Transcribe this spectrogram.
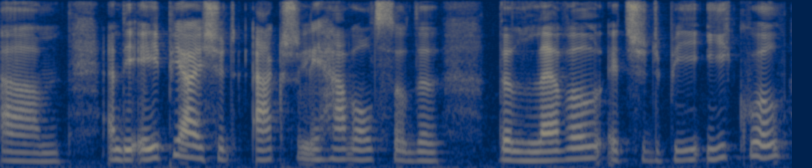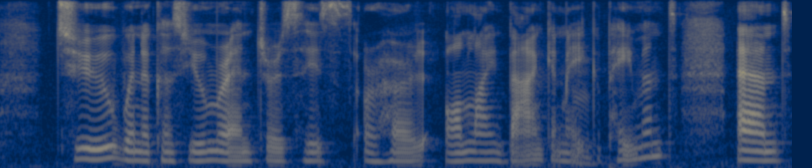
um, and the API should actually have also the the level it should be equal to when a consumer enters his or her online bank and make mm. a payment and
